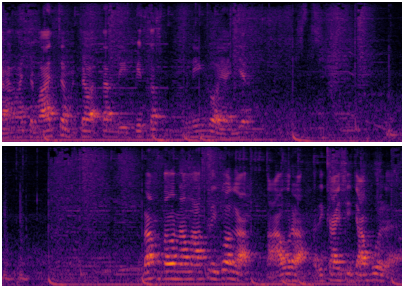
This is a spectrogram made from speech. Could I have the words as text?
jangan macem-macem cok ntar di pites meninggo ya anjir Bang tahu nama asli gua nggak? Tahu lah, Rika isi cabul ya.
